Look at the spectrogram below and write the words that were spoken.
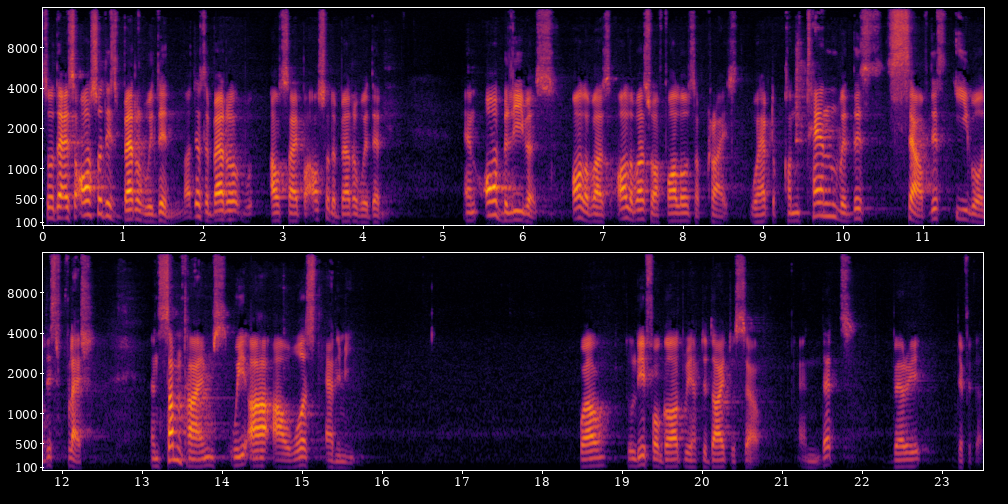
So there is also this battle within, not just a battle outside, but also the battle within. And all believers, all of us, all of us who are followers of Christ, will have to contend with this self, this ego, this flesh. And sometimes we are our worst enemy. Well, to live for God, we have to die to self. And that's very difficult.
